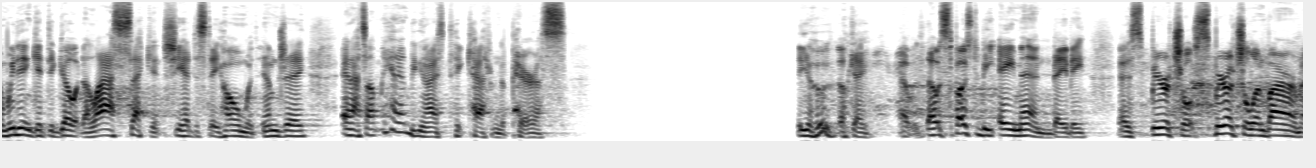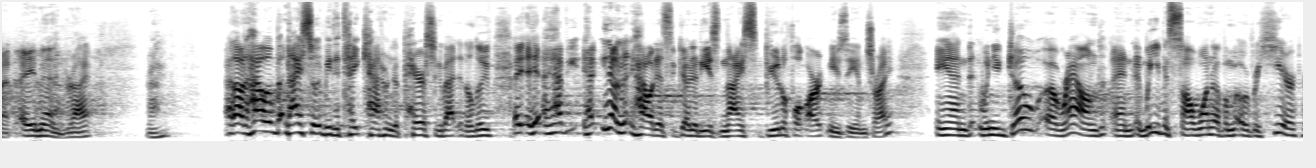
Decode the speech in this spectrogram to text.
and we didn't get to go at the last second. She had to stay home with MJ. And I thought, man, it'd be nice to take Catherine to Paris. Yahoo. Okay. That was, that was supposed to be amen, baby. A spiritual, spiritual environment. Amen, right? Right? I thought how nice it would be to take Catherine to Paris and go back to the Louvre. Have you, have, you know how it is to go to these nice, beautiful art museums, right? And when you go around, and, and we even saw one of them over here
